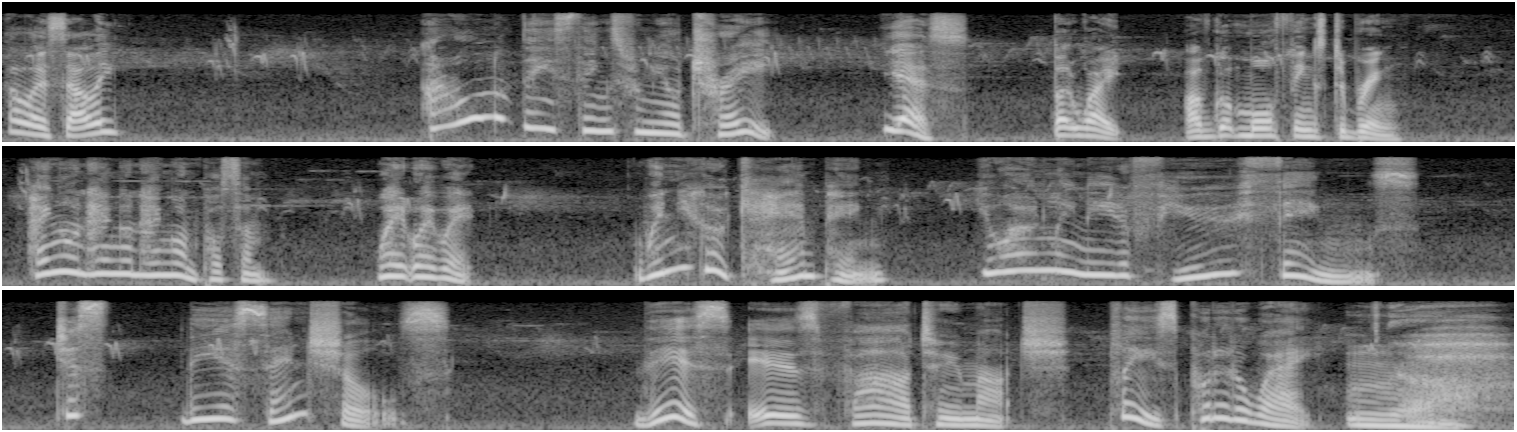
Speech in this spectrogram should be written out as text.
Hello, Sally. are all of these things from your tree? Yes. But wait, I've got more things to bring. Hang on, hang on, hang on, Possum. Wait, wait, wait. When you go camping, you only need a few things. Just the essentials. This is far too much. Please put it away. Ah.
